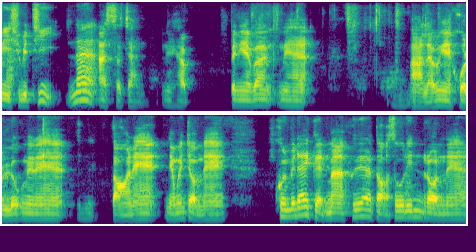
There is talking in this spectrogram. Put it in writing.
มีชีวิตที่น่าอัศจรรย์นะครับ เป็นไงบ้างนะฮะอ่านแล้วเป็นไงคนลุกเลยนะฮะต่อนะฮะยังไม่จบนะฮะคุณไม่ได้เกิดมาเพื่อต่อสู้ดิ้นรนนะฮะ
